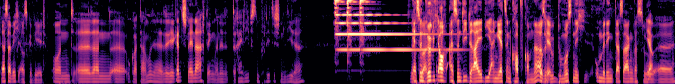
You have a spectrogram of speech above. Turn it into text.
Das habe ich ausgewählt. Und äh, dann, äh, oh Gott, da muss ich ganz schnell nachdenken. Meine drei liebsten politischen Lieder. Willst es sind wirklich auch, es sind die drei, die einem jetzt in den Kopf kommen. Ne? Also okay. du, du, musst nicht unbedingt das sagen, was du ja. äh,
